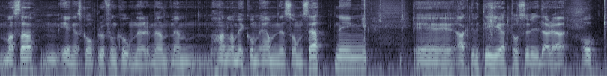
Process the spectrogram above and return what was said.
massa mm, egenskaper och funktioner men, men handlar mycket om ämnesomsättning, eh, aktivitet och så vidare. Och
